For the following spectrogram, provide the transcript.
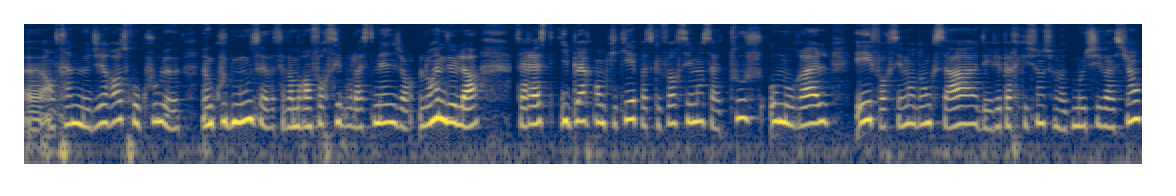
en train de me dire oh trop cool un coup de mou, ça, va me renforcer pour la semaine, genre loin de là. Ça reste hyper compliqué parce que forcément ça touche au moral et forcément donc ça a des répercussions sur notre motivation.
